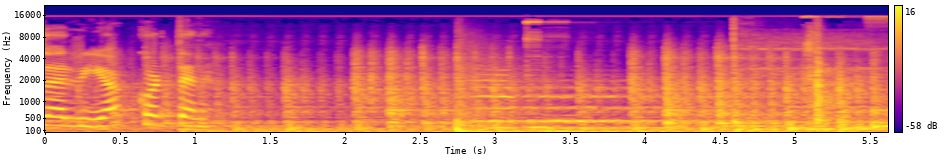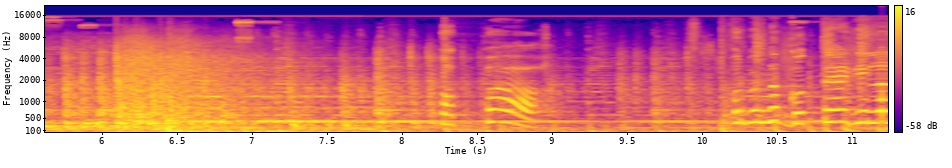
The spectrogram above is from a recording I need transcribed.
ಸರಿಯಾಗಿ ಕೊಡ್ತೇನೆ. ಪಪ್ಪ ಅವ್ರು ಬಂದಾಗ ಗೊತ್ತೇ ಆಗಿಲ್ಲ.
